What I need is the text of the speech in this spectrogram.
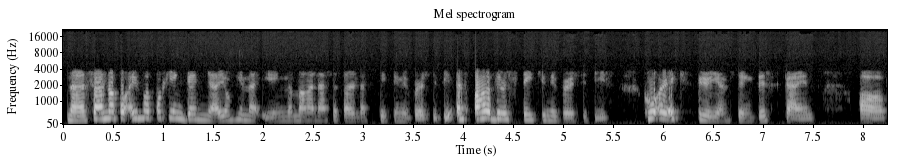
Na sana po ay mapakinggan niya yung hinaing ng mga nasa Tarlac State University and other state universities who are experiencing this kind of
